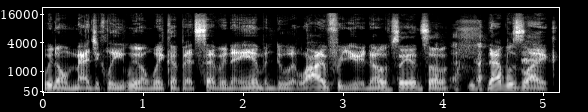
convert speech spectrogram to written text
we don't magically, you know, wake up at 7 a.m. and do it live for you, you know what I'm saying? So that was like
